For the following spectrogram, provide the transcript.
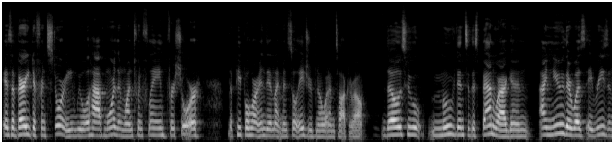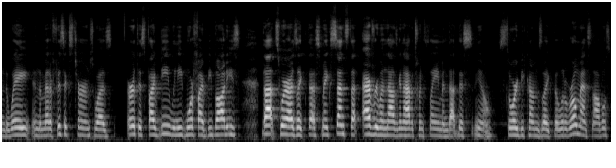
is a very different story. We will have more than one twin flame for sure. The people who are in the Enlightenment Soul Age group know what I'm talking about. Those who moved into this bandwagon, I knew there was a reason. The way in the metaphysics terms was Earth is 5D, we need more 5D bodies. That's where I was like, this makes sense that everyone now is going to have a twin flame and that this, you know, story becomes like the little romance novels.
